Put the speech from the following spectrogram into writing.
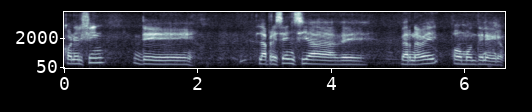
con el fin de la presencia de Bernabé o Montenegro.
